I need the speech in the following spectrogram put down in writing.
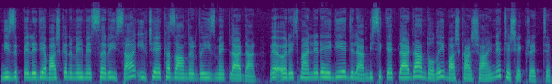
Nizip Belediye Başkanı Mehmet Sarı ise ilçeye kazandırdığı hizmetlerden ve öğretmenlere hediye edilen bisikletlerden dolayı Başkan Şahin'e teşekkür etti.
